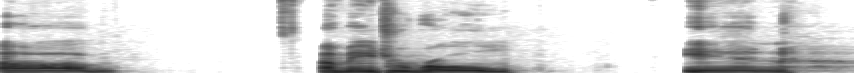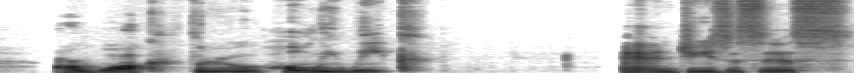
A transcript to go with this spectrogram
um, a major role in our walk through Holy Week and Jesus's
